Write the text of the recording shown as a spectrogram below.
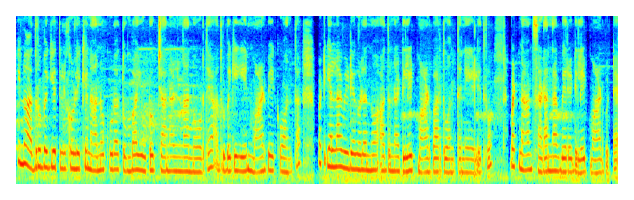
ಇನ್ನು ಅದ್ರ ಬಗ್ಗೆ ತಿಳ್ಕೊಳ್ಳಿಕ್ಕೆ ನಾನು ಕೂಡ ತುಂಬ ಯೂಟ್ಯೂಬ್ ಚಾನಲ್ನ ನೋಡಿದೆ. ಅದ್ರ ಬಗ್ಗೆ ಏನು ಮಾಡಬೇಕು ಅಂತ. ಬಟ್ ಎಲ್ಲ ವೀಡಿಯೋಗಳನ್ನು ಅದನ್ನು ಡಿಲೀಟ್ ಮಾಡಬಾರ್ದು ಅಂತಲೇ ಹೇಳಿದರು. ಬಟ್ ನಾನು ಸಡನ್ನಾಗಿ ಬೇರೆ ಡಿಲೀಟ್ ಮಾಡಿಬಿಟ್ಟೆ.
